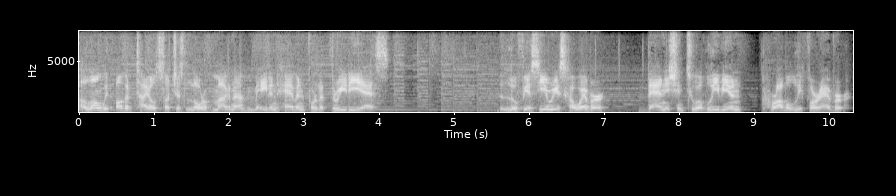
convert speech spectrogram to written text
along with other titles such as Lord of Magna Made in Heaven for the 3DS. The Lufia series, however, vanished into oblivion, probably forever.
